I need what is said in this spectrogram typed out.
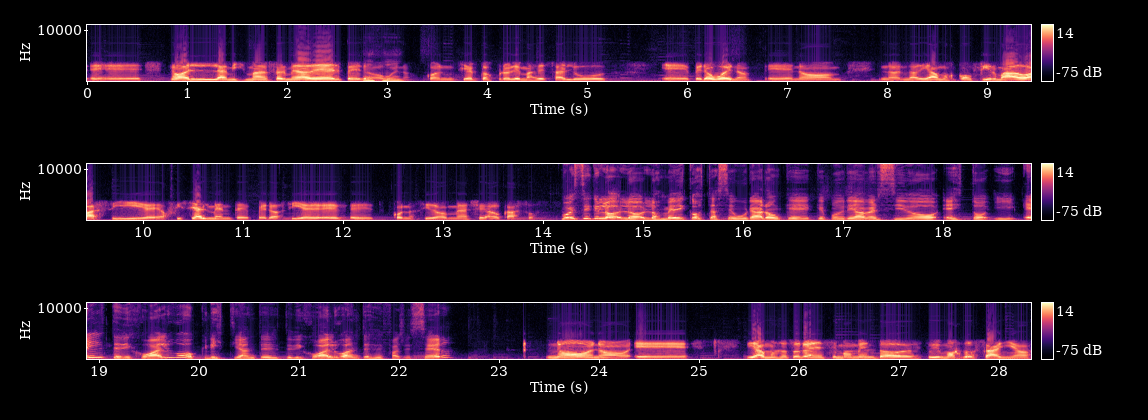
eh, no la misma enfermedad de él, pero bueno, con ciertos problemas de salud, pero bueno, no, no, no, digamos confirmado así oficialmente, pero sí he conocido, me han llegado casos. Puedes decir que los médicos te aseguraron que, podría haber sido esto. ¿Y él te dijo algo, Cristian? ¿Te, dijo algo antes de fallecer? No, no. Eh, digamos, nosotros en ese momento estuvimos dos años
